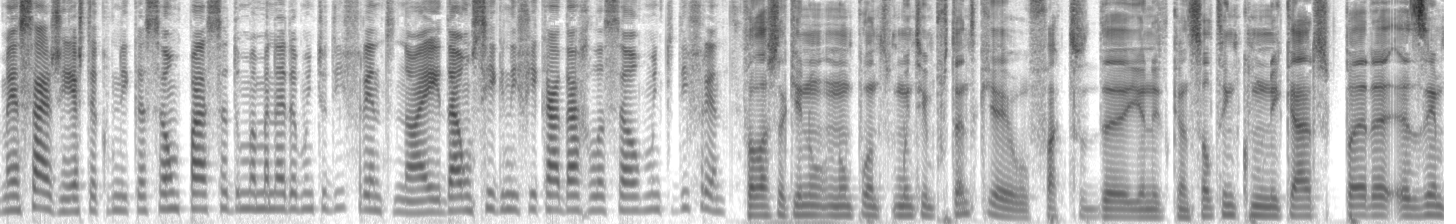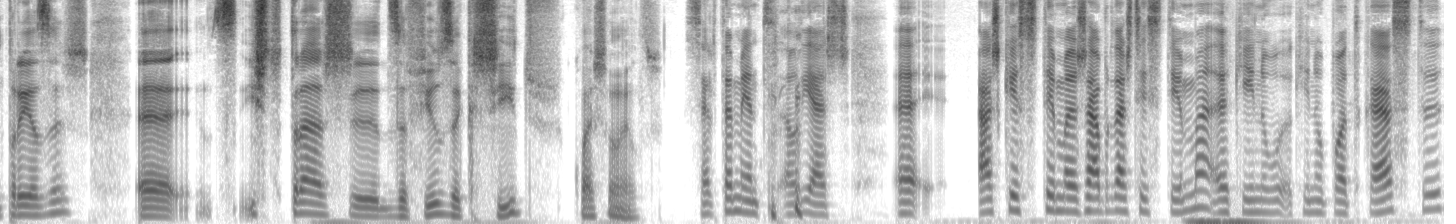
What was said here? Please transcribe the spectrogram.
mensagem, esta comunicação passa de uma maneira muito diferente, não é? E dá um significado à relação muito diferente. Falaste aqui num, num ponto muito importante que é o facto da Unit Consulting comunicar para as empresas. Uh, isto traz eh, desafios acrescidos? Quais são eles? Certamente. Aliás, uh, acho que esse tema, já abordaste esse tema aqui no, aqui no podcast, uh,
